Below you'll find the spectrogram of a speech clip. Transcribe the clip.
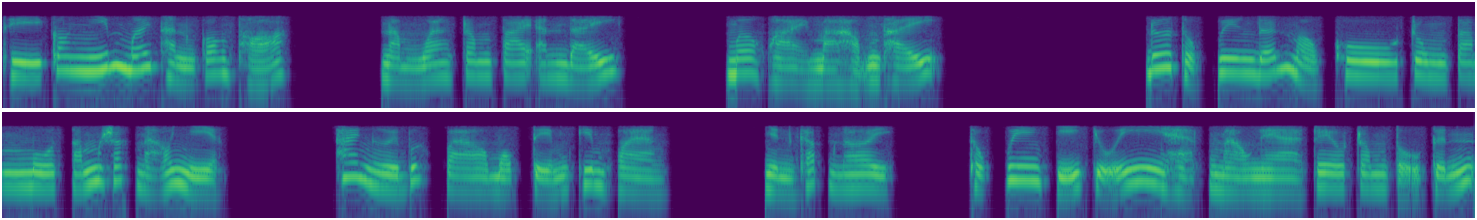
thì con nhím mới thành con thỏ, nằm ngoan trong tay anh đấy. Mơ hoài mà không thấy. Đưa Thục Quyên đến một khu trung tâm mua sắm rất não nhiệt. Hai người bước vào một tiệm kim hoàng. Nhìn khắp nơi, Thục viên chỉ chuỗi hạt màu ngà treo trong tủ kính.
